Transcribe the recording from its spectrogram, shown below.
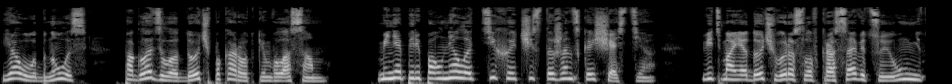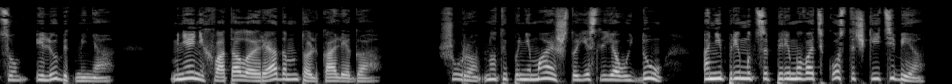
Я улыбнулась, погладила дочь по коротким волосам. Меня переполняло тихое, чисто женское счастье — ведь моя дочь выросла в красавицу и умницу и любит меня. Мне не хватало рядом только Олега. «Шура, но ты понимаешь, что если я уйду, они примутся перемывать косточки и тебе.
